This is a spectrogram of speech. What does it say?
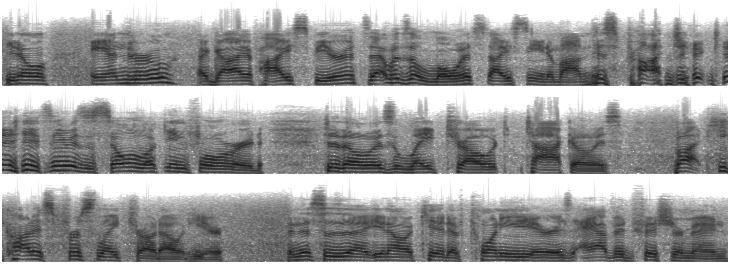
you know, Andrew, a guy of high spirits, that was the lowest I seen him on this project. he was so looking forward to those lake trout tacos. But he caught his first lake trout out here. And this is a, you know, a kid of 20 years, avid fisherman,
